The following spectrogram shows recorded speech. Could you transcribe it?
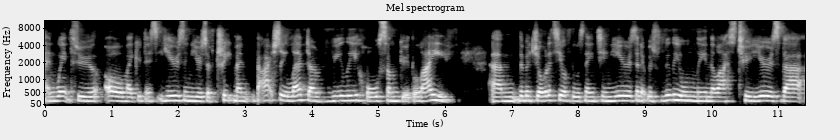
and went through, oh my goodness, years and years of treatment, but actually lived a really wholesome, good life. Um, the majority of those 19 years. And it was really only in the last two years that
